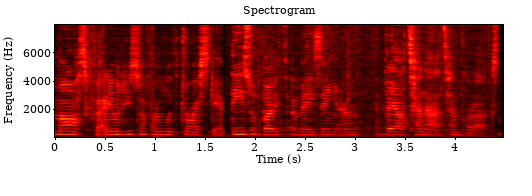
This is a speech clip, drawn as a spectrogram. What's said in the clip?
mask for anyone who's suffering with dry skin. These were both amazing and they are 10 out of 10 products.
